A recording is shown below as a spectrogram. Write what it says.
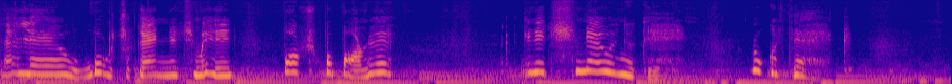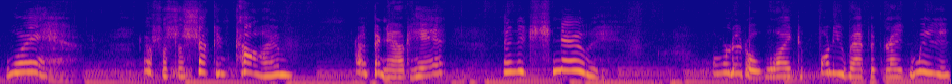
Hello, once again it's me, Busper Bunny. And it's snowing again. Look at that. Well, this is the second time I've been out here and it's snowing. A little white bunny rabbit like me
